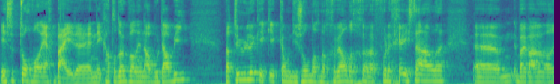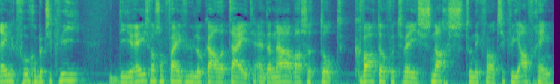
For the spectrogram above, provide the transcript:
is het toch wel echt beide. En ik had het ook wel in Abu Dhabi. Natuurlijk, ik, ik kan me die zondag nog geweldig uh, voor de geest halen. Um, wij waren al redelijk vroeg op het circuit. Die race was om vijf uur lokale tijd. En daarna was het tot kwart over twee s'nachts toen ik van het circuit afging.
